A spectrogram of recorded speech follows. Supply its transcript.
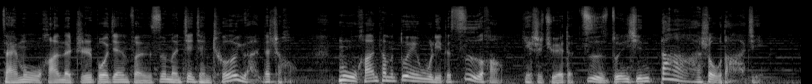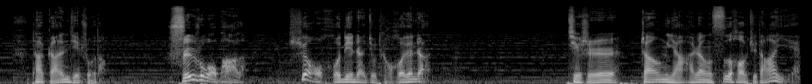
在慕寒的直播间，粉丝们渐渐扯远的时候，慕寒他们队伍里的四号也是觉得自尊心大受打击。他赶紧说道：“谁说我怕了？跳核电站就跳核电站。”其实张雅让四号去打野，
